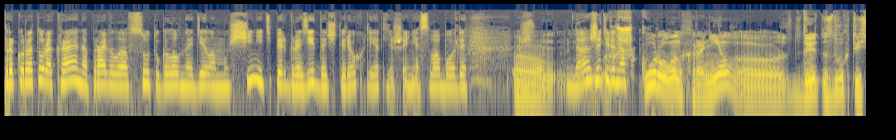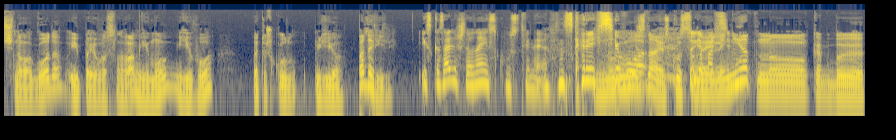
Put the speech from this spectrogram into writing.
Прокуратура края направила в суд уголовное дело мужчине, теперь грозит до четырех лет лишения свободы. Ж... Да, жители на... Шкуру он хранил э, с 2000 года, и по его словам, ему его, эту шкуру, ее подарили и сказали, что она искусственная, скорее ну, всего. Не знаю, искусственная или всему. нет, но как бы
